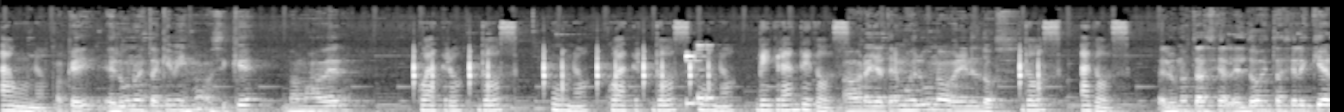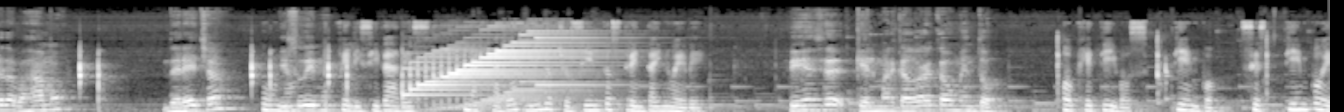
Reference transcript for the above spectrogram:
a 1. Ok, el 1 está aquí mismo, así que vamos a ver. 4, 2, 1, 4, 2, 1. B grande 2. Ahora ya tenemos el 1, ahora viene el 2. 2, a 2. El 1 está hacia el 2 está hacia la izquierda, bajamos, derecha y 1. subimos. Felicidades. Marcador 1839. Fíjense que el marcador acá aumentó. Objetivos. Tiempo. Ses- tiempo e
